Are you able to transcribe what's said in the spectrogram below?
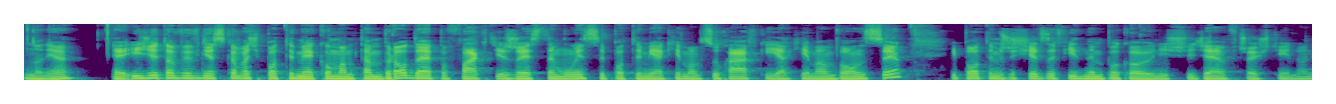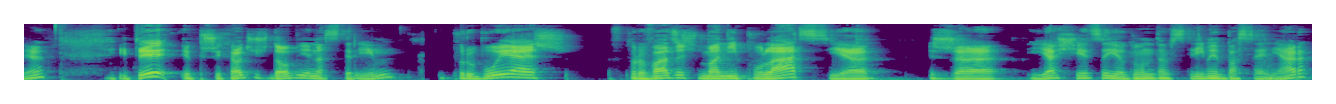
No nie? E, idzie to wywnioskować po tym, jaką mam tam brodę, po fakcie, że jestem łysy, po tym, jakie mam słuchawki, jakie mam wąsy i po tym, że siedzę w innym pokoju niż siedziałem wcześniej, no nie? I ty przychodzisz do mnie na stream, próbujesz wprowadzać manipulację, że ja siedzę i oglądam streamy baseniar,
